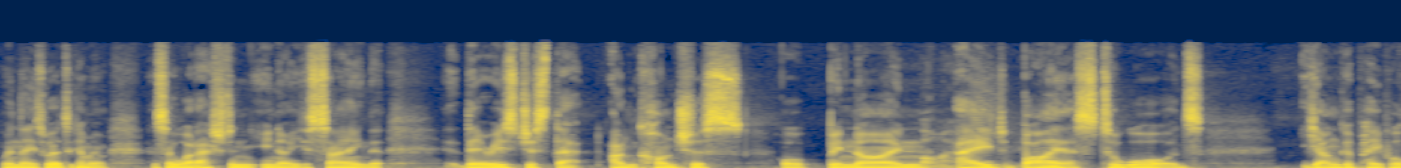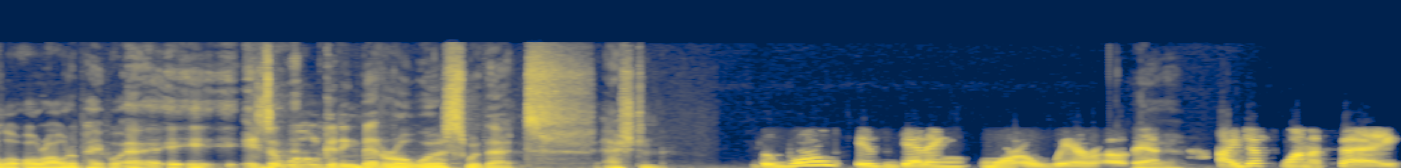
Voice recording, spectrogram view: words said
when these words are coming up. And so, what Ashton, you know, you're saying that there is just that unconscious or benign bias. age bias towards younger people or, or older people. Uh, it, it, is the world getting better or worse with that, Ashton? The world is getting more aware of it. Yeah. I just want to say,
